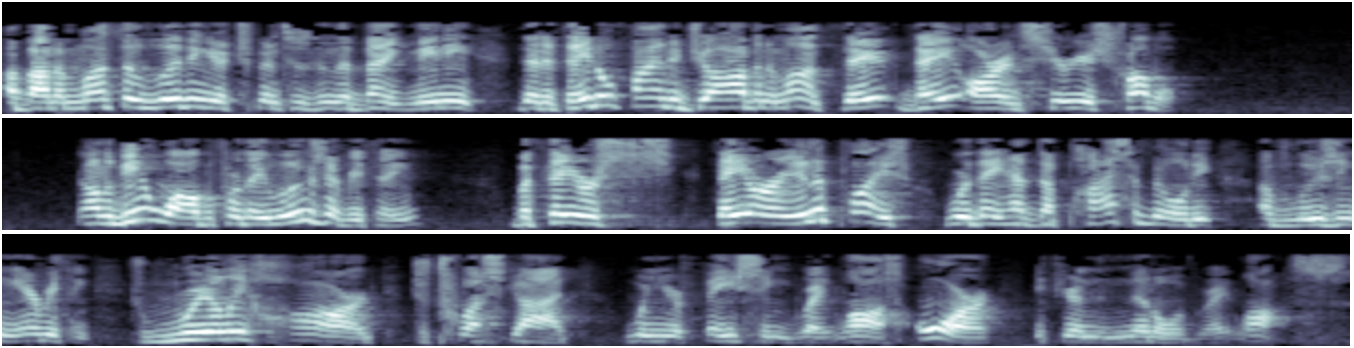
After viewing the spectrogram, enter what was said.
about a month of living expenses in the bank, meaning that if they don't find a job in a month, they, they are in serious trouble. Now, it'll be a while before they lose everything, but they are, they are in a place where they have the possibility of losing everything. It's really hard to trust God when you're facing great loss or if you're in the middle of great loss.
